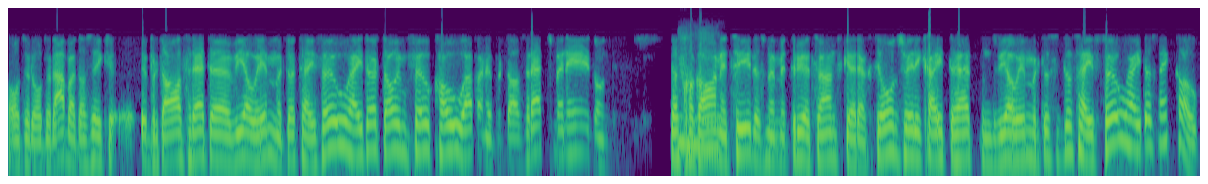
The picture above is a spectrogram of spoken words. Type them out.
oder, oder eben, dass ich über das rede, wie auch immer. Dort haben viele, haben dort auch viel gehauen, eben, über das redet man nicht und das kann gar nicht sein, dass man mit 23 Erektionsschwierigkeiten hat und wie auch immer. Das, das haben viele haben das nicht. Krass.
